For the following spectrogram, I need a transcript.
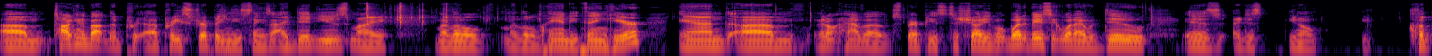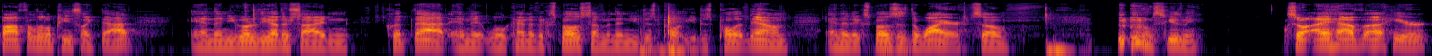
um, talking about the pre, uh, pre-stripping these things, I did use my my little my little handy thing here and um, I don't have a spare piece to show you, but what basically what I would do is I just, you know, you clip off a little piece like that, and then you go to the other side and clip that, and it will kind of expose some, and then you just pull you just pull it down, and it exposes the wire. So, excuse me. So I have uh, here.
